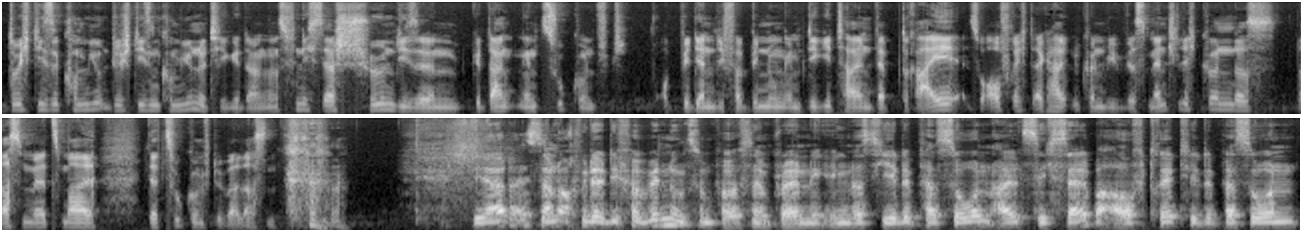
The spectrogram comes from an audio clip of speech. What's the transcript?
durch diese Commun durch diesen Community-Gedanken. Das finde ich sehr schön, diesen Gedanken in Zukunft ob wir dann die Verbindung im digitalen Web 3 so aufrechterhalten können, wie wir es menschlich können, das lassen wir jetzt mal der Zukunft überlassen. Ja, da ist dann auch wieder die Verbindung zum Personal Branding, dass jede Person als sich selber auftritt, jede Person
